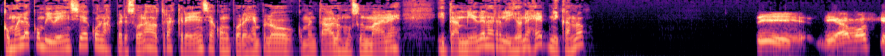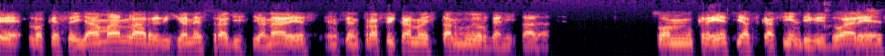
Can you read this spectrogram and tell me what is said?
¿cómo es la convivencia con las personas de otras creencias, como por ejemplo comentaba los musulmanes y también de las religiones étnicas, ¿no? Sí, digamos que lo que se llaman las religiones tradicionales en Centroáfrica no están muy organizadas. Son creencias casi individuales,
